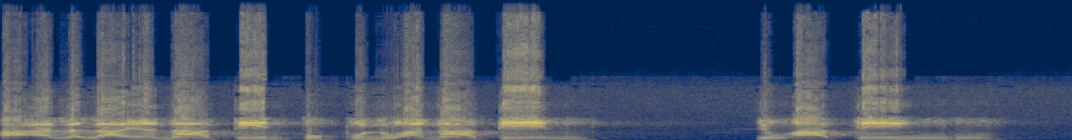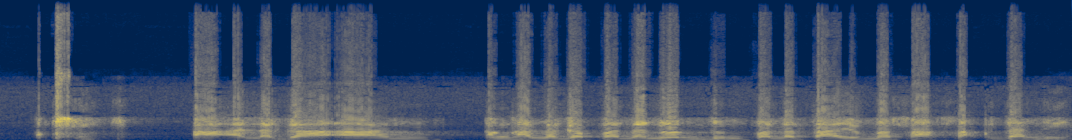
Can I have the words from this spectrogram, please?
aalalayan natin, pupunuan natin, yung ating aalagaan. Ang halaga pala nun, dun pala tayo masasakdal eh.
